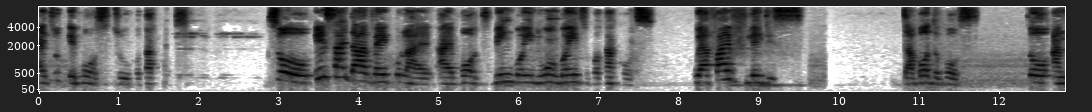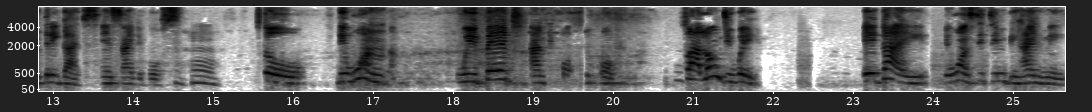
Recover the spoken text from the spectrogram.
I took a bus to Harcourt. So inside that vehicle I, I bought, being going, the one going to Harcourt, we are five ladies that bought the bus. So, and three guys inside the bus. Mm-hmm. So the one we paid and took off. So along the way, a guy, the one sitting behind me,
